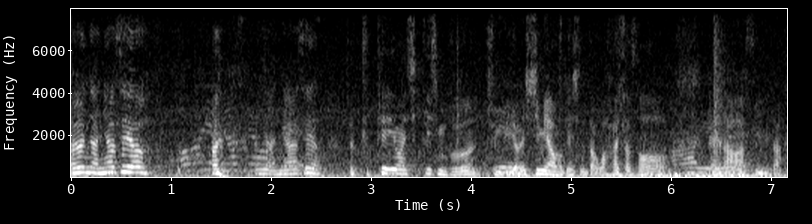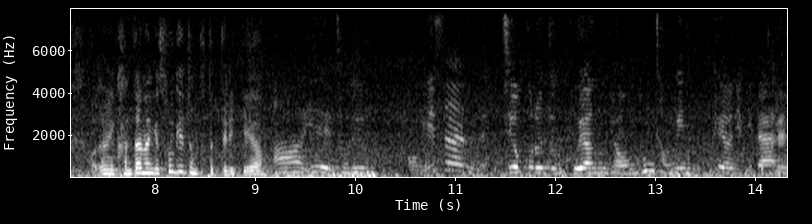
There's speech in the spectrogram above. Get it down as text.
아, 의원님 안녕하세요. 어, 예, 아, 안녕하세요. 의원님 안녕하세요. 저 국회의원 시키신 분 준비 네. 열심히 하고 계신다고 하셔서 아, 예. 네, 나왔습니다. 어, 의원님 간단하게 소개 좀 부탁드릴게요. 아, 예, 저는 어, 일산 지역구로 둔 고양병 홍정민 국회의원입니다. 네.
